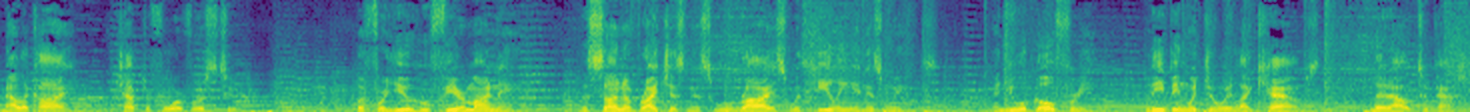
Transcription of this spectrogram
Malachi chapter 4 verse 2 But for you who fear my name the Sun of Righteousness will rise with healing in his wings and you will go free, leaping with joy like calves led out to pasture.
